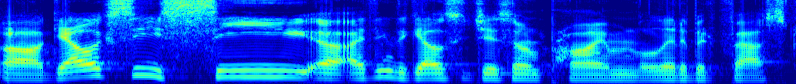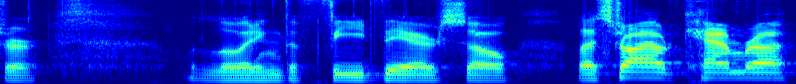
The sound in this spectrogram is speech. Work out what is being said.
Uh, Galaxy C, uh, I think the Galaxy J7 Prime a little bit faster with loading the feed there. So let's try out camera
